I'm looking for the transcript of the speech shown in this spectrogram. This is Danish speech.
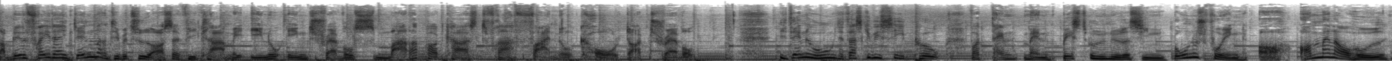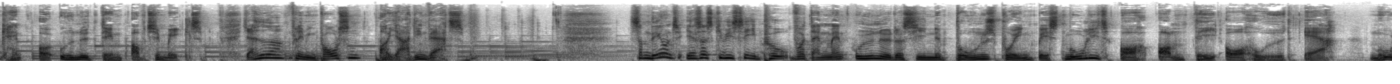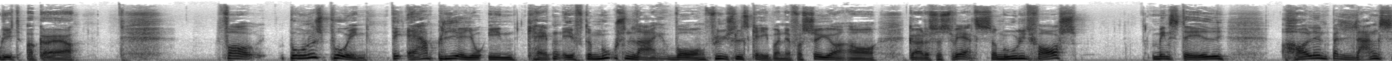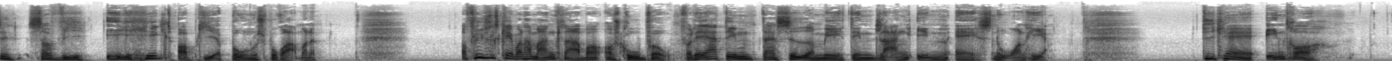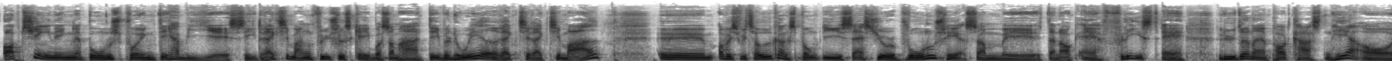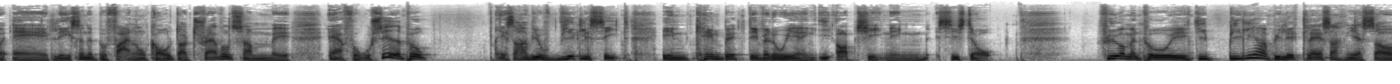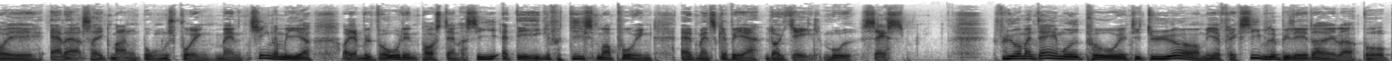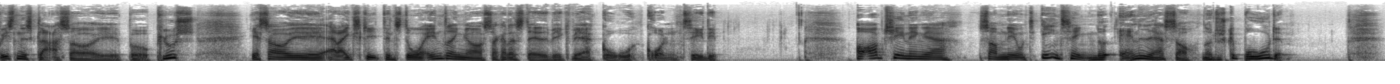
Så bliver det fredag igen, og det betyder også, at vi er klar med endnu en Travel Smarter podcast fra finalcall.travel. I denne uge, ja, der skal vi se på, hvordan man bedst udnytter sine bonuspoint, og om man overhovedet kan udnytte dem optimalt. Jeg hedder Flemming Poulsen, og jeg er din vært. Som nævnt, ja, så skal vi se på, hvordan man udnytter sine bonuspoint bedst muligt, og om det overhovedet er muligt at gøre. For bonuspoint, det er bliver jo en katten efter musen leg, hvor flyselskaberne forsøger at gøre det så svært som muligt for os, men stadig holde en balance, så vi ikke helt opgiver bonusprogrammerne. Og flyselskaberne har mange knapper at skrue på, for det er dem, der sidder med den lange ende af snoren her. De kan ændre optjeningen af bonuspoint, det har vi øh, set rigtig mange flyselskaber, som har devalueret rigtig, rigtig meget. Øh, og hvis vi tager udgangspunkt i SAS Europe Bonus her, som øh, der nok er flest af lytterne af podcasten her, og af læserne på finalcall.travel, som øh, er fokuseret på, så har vi jo virkelig set en kæmpe devaluering i optjeningen sidste år. Flyver man på øh, de billigere billetklasser, ja, så øh, er der altså ikke mange bonuspoint. Man tjener mere, og jeg vil våge den påstand at sige, at det ikke er for de små point, at man skal være lojal mod SAS. Flyver man derimod på øh, de dyre og mere fleksible billetter, eller på business class og øh, på plus, ja, så øh, er der ikke sket den store ændring, og så kan der stadigvæk være gode grunde til det. Og optjening er som nævnt en ting, noget andet er så, når du skal bruge dem.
